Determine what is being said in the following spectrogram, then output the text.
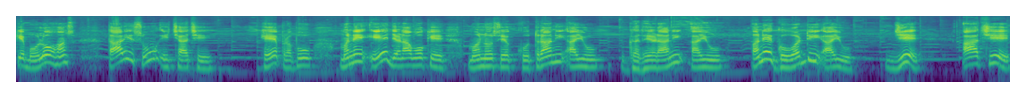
કે, બોલો હંસ, તારી શું ઈચ્છા છે? હે પ્રભુ, મને એ જણાવો કે, મનુષ્ય કૂતરાની આયુ ગધેડાની આયુ અને ઘોવડની આયુ, જે આ છે,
